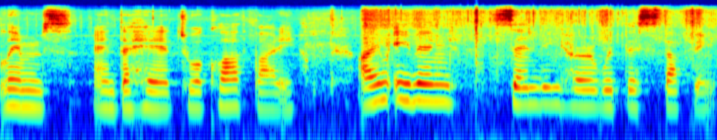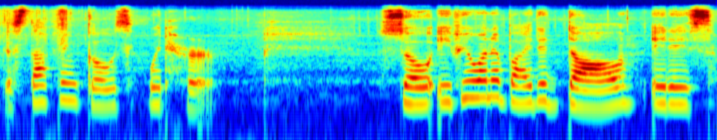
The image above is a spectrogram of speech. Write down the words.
limbs and the head to a cloth body. I'm even sending her with this stuffing. The stuffing goes with her. So if you want to buy the doll, it is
